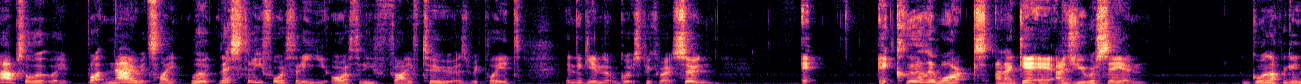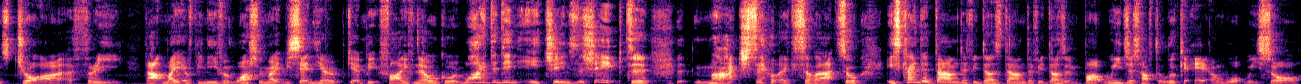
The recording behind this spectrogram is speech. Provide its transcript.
Absolutely. But now it's like, look, this 3 4 3 or 3 5 2, as we played in the game that we're going to speak about soon, it it clearly works. And I get it, as you were saying, going up against Jota at 3, that might have been even worse. We might be sitting here getting beat 5 0 going, why didn't he change the shape to match Celtic? Stuff like that. So he's kind of damned if he does, damned if he doesn't. But we just have to look at it and what we saw.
